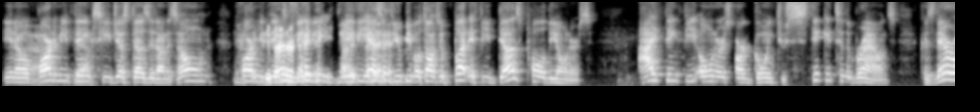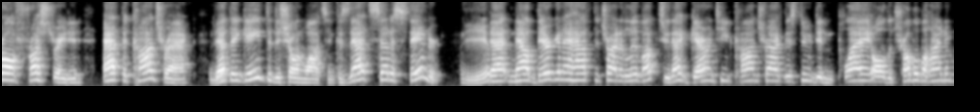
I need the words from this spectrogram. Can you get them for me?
You know, uh, part of me thinks yeah. he just does it on his own. Part of me thinks better. maybe, maybe he has a few people to talk to. But if he does pull the owners, I think the owners are going to stick it to the Browns because they're all frustrated at the contract that they gave to Deshaun Watson because that set a standard yep. that now they're going to have to try to live up to. That guaranteed contract. This dude didn't play, all the trouble behind him.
